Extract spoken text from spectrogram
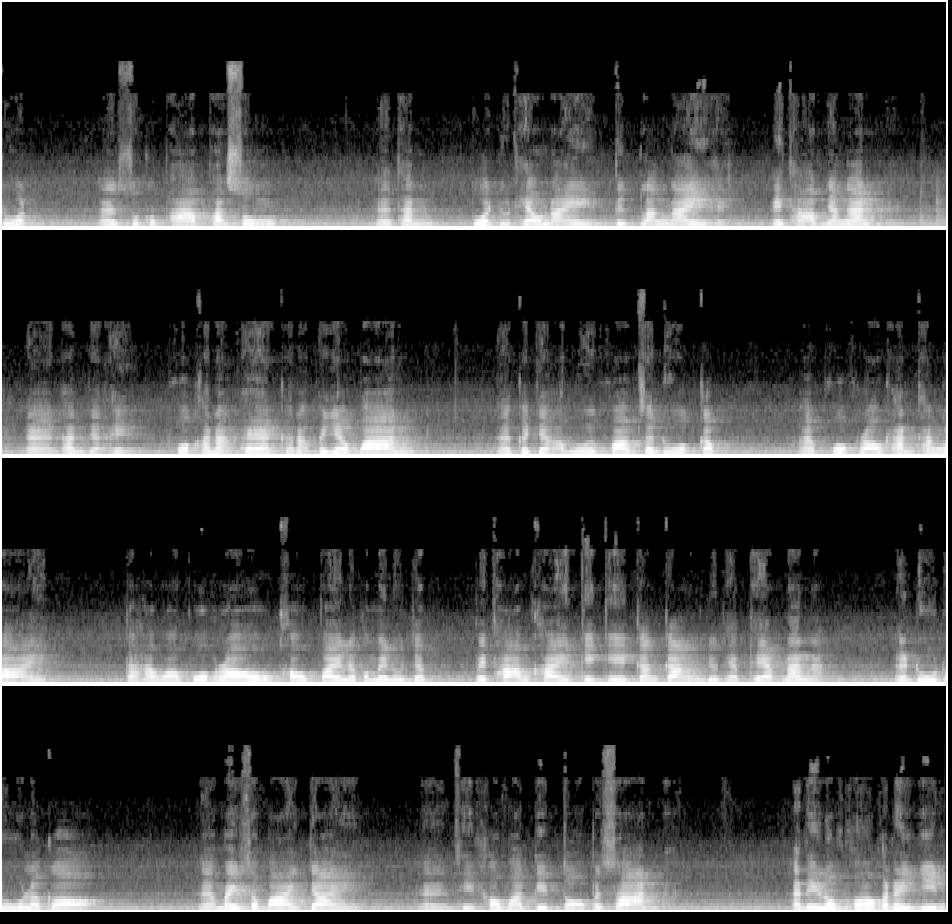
ตรวจสุขภาพพระสงฆ์ท่านตรวจอยู่แถวไหน ตึกหลังไหน ให้ถามอย่างนั้น ท่านจะให้พวกคณะแพทย์ คณะพยาบาลก็จะอำนวยความสะดวกกับพวกเราท่านทั้งหลาย ถ้าหากว่าพวกเราเข้าไปแล้วก็ไม่รู้จะไปถามใครเก๊ๆกังๆ อยู่แถบๆนั้นดูดูแล้วก็ไม่สบายใจที่เข้ามาติดต่อประสาน อันนี้หลวงพ่อก็ได้ยิน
